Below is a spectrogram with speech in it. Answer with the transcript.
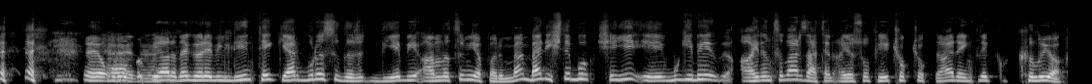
e, o evet, bir evet. arada görebildiğin tek yer burasıdır diye bir anlatım yaparım ben. Ben işte bu şeyi e, bu gibi ayrıntılar zaten Ayasofya'yı çok çok daha renkli kılıyor.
